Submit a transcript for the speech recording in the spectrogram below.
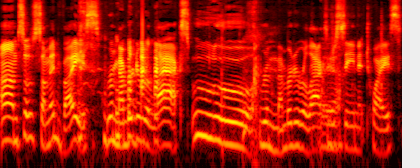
Um, so some advice remember to relax. Ooh, remember to relax. I'm just saying it twice.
